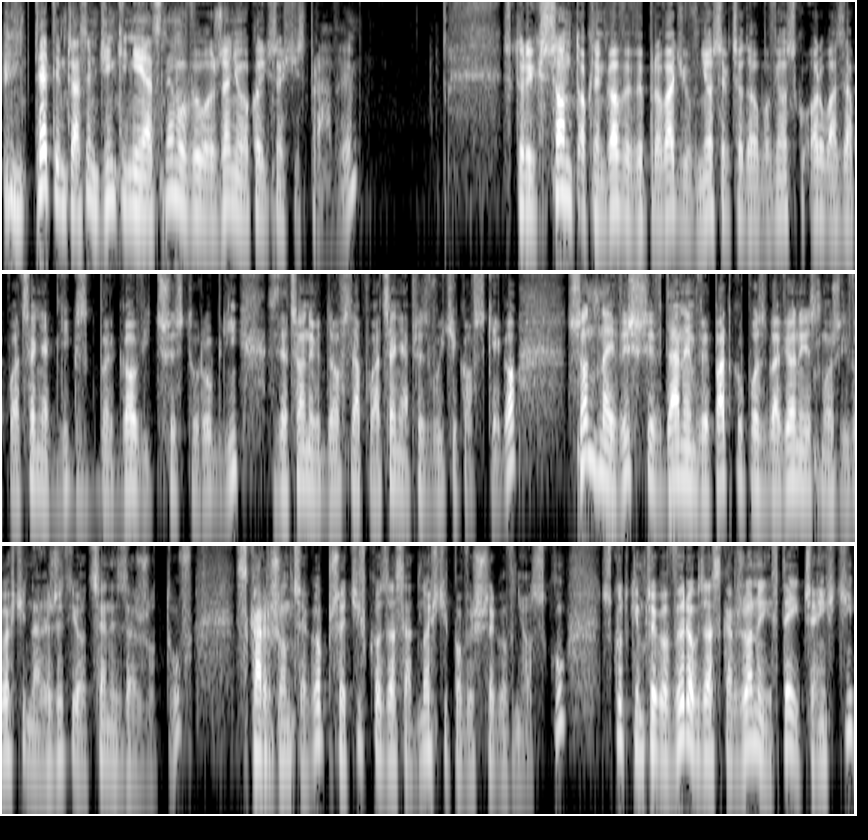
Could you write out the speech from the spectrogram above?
te tymczasem dzięki niejasnemu wyłożeniu okoliczności sprawy, z których sąd okręgowy wyprowadził wniosek co do obowiązku Orła zapłacenia Glicksbergowi 300 rubli zleconych do zapłacenia przez Wójcikowskiego, Sąd Najwyższy w danym wypadku pozbawiony jest możliwości należytej oceny zarzutów skarżącego przeciwko zasadności powyższego wniosku, skutkiem czego wyrok zaskarżony w tej części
